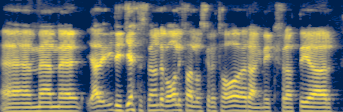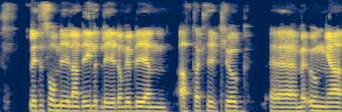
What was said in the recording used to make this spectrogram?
Eh, men eh, ja, det är ett jättespännande val ifall de skulle ta Ragnik för att det är lite så Milan vill bli. De vill bli en attraktiv klubb eh, med unga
